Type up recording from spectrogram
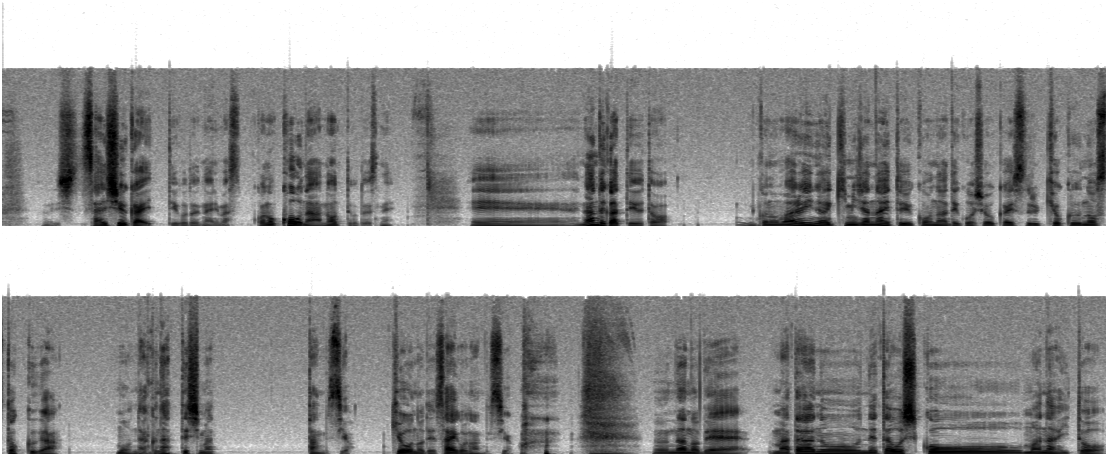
最終回っていうことになります。このコーナーのってことですね。えーなんでかっていうとこの「悪いのは君じゃない」というコーナーでご紹介する曲のストックがもうなくなってしまったんですよ。今日ので最後なんですよ。なのでまたあのネタを仕込まないと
